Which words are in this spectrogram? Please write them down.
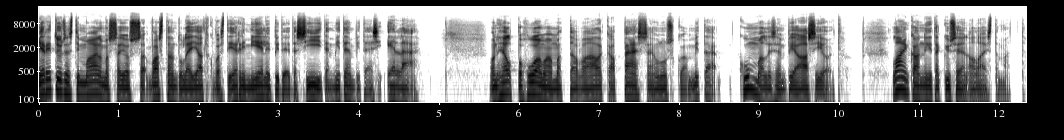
Erityisesti maailmassa, jossa vastaan tulee jatkuvasti eri mielipiteitä siitä, miten pitäisi elää. On helppo huomaamatta vaan alkaa päässään uskoa mitä kummallisempia asioita. Lainkaan niitä kyseenalaistamatta.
